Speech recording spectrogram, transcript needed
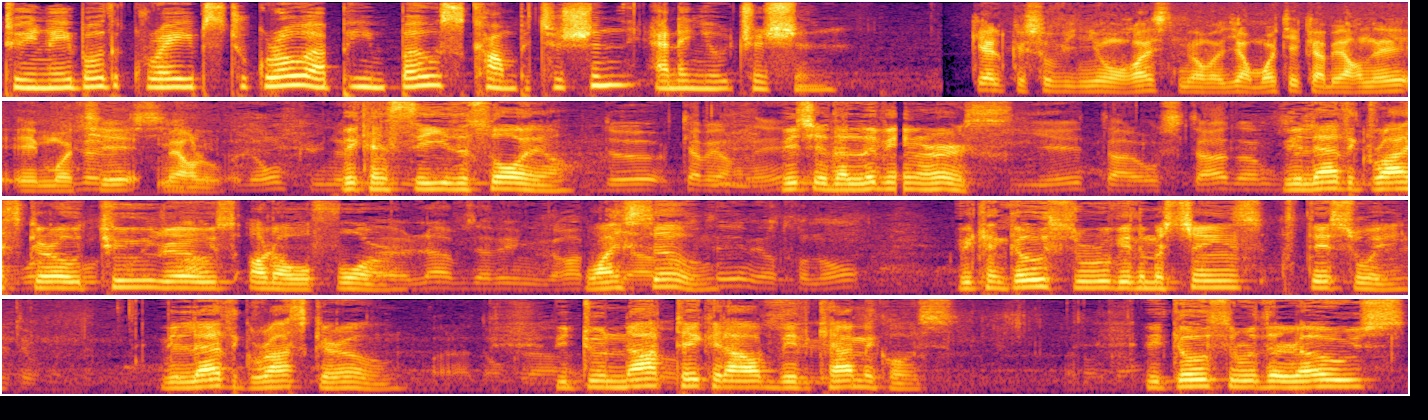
to enable the grapes to grow up in both competition and nutrition. Quelques sauvignons restent, mais on va dire moitié Cabernet et moitié Merlot. Euh, we can see the soil, which is the living earth. qui est à- au stade. hein, vous We let the grass grow two rows out of four. Euh, Là, vous avez une grappe Why so? avortée, mais autrement, We can go through with the machines this way. We let the grass grow. We do not take it out with chemicals. We go through the rows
